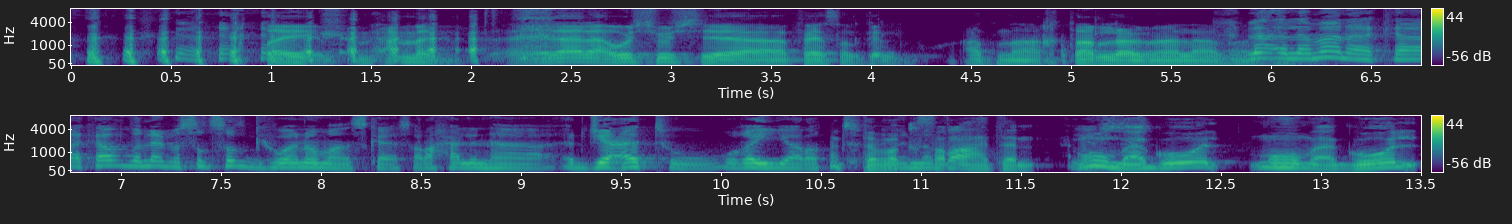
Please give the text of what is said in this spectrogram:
طيب محمد لا لا وش وش يا فيصل؟ قل. عطنا اختار لعبة من الالعاب لا الأمانة ك... كأفضل لعبة صدق صدق هو نومان سكاي صراحة لأنها رجعت وغيرت أتفق. صراحة. مو يس. معقول مو معقول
